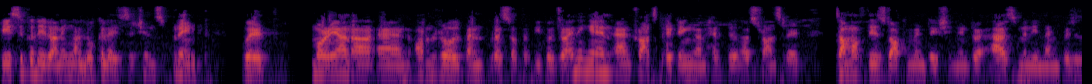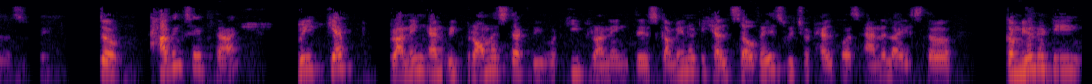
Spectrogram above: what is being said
basically running a localization sprint with Mariana and Onrolp and the rest of the people joining in and translating and helping us translate some of this documentation into as many languages as we can. So having said that, we kept running and we promised that we would keep running these community health surveys, which would help us analyze the community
